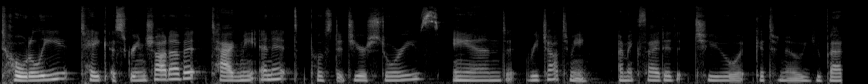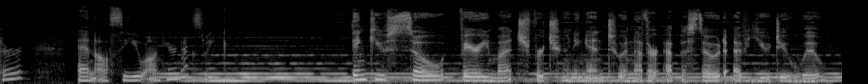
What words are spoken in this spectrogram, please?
totally take a screenshot of it, tag me in it, post it to your stories, and reach out to me. I'm excited to get to know you better, and I'll see you on here next week. Thank you so very much for tuning in to another episode of You Do Woo.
